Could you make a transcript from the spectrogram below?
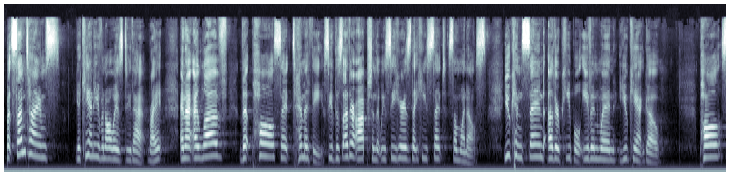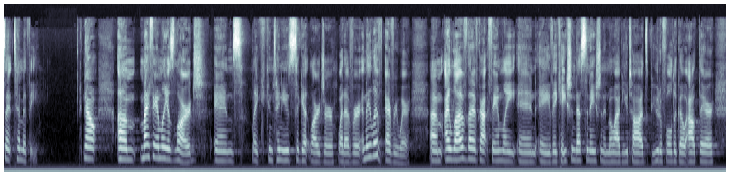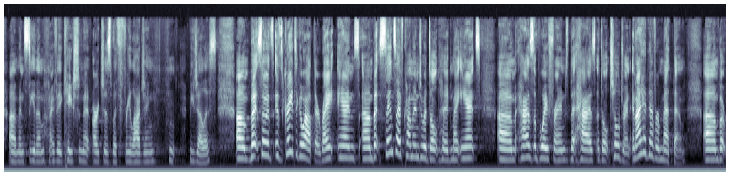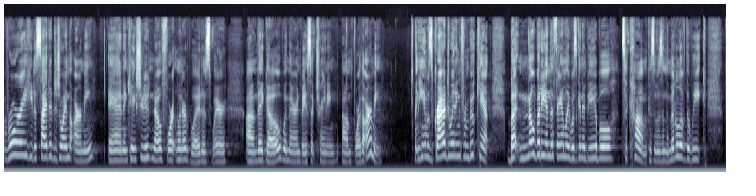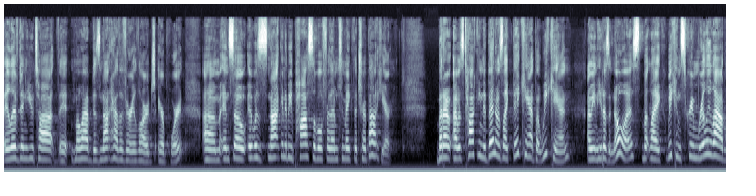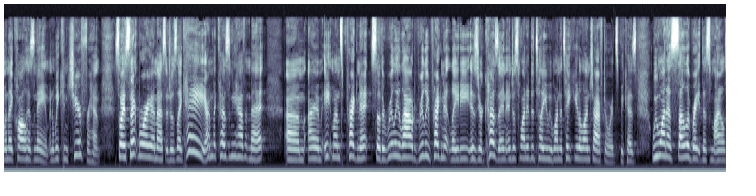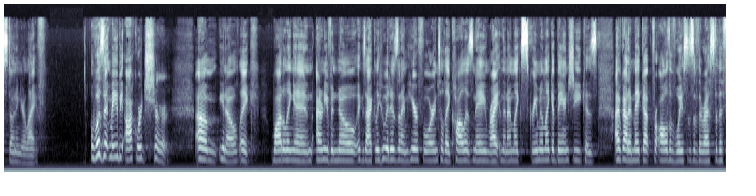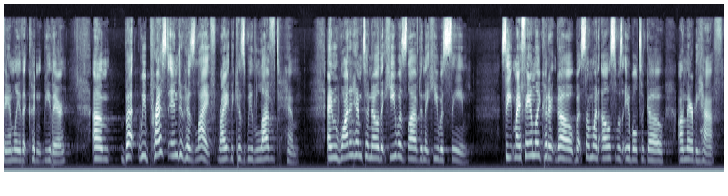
But sometimes you can't even always do that, right? And I, I, love that Paul sent Timothy. See, this other option that we see here is that he sent someone else. You can send other people even when you can't go. Paul sent Timothy. Now, um, my family is large and like continues to get larger, whatever, and they live everywhere. Um, I love that I've got family in a vacation destination in Moab, Utah. It's beautiful to go out there um, and see them. I vacation at Arches with free lodging. Be jealous. Um, but so it's, it's great to go out there, right? And um, but since I've come into adulthood, my aunt um, has a boyfriend that has adult children, and I had never met them. Um, but Rory, he decided to join the army. And in case you didn't know, Fort Leonard Wood is where um, they go when they're in basic training um, for the Army. And he was graduating from boot camp, but nobody in the family was going to be able to come because it was in the middle of the week. They lived in Utah. Moab does not have a very large airport. Um, and so it was not going to be possible for them to make the trip out here. But I, I was talking to Ben, I was like, they can't, but we can. I mean, he doesn't know us, but like we can scream really loud when they call his name and we can cheer for him. So I sent Rory a message. It was like, hey, I'm the cousin you haven't met. Um, I am eight months pregnant, so the really loud, really pregnant lady is your cousin, and just wanted to tell you we want to take you to lunch afterwards because we want to celebrate this milestone in your life. Was it maybe awkward? Sure. Um, you know, like waddling in. I don't even know exactly who it is that I'm here for until they call his name, right? And then I'm like screaming like a banshee because I've got to make up for all the voices of the rest of the family that couldn't be there. Um, but we pressed into his life, right? Because we loved him. And we wanted him to know that he was loved and that he was seen. See, my family couldn't go, but someone else was able to go on their behalf.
